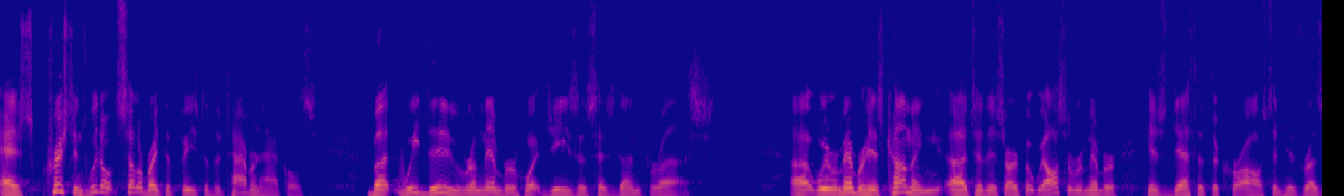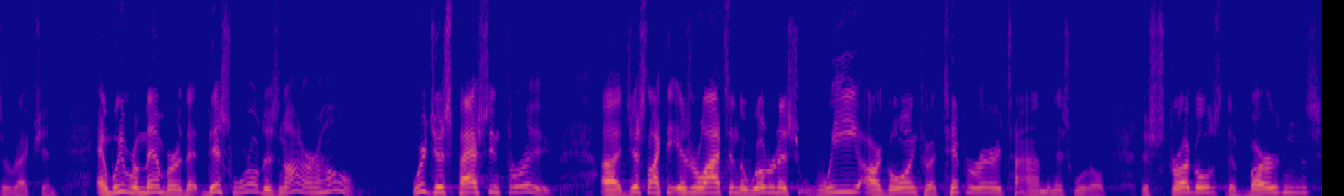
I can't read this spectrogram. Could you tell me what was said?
as Christians, we don't celebrate the Feast of the Tabernacles, but we do remember what Jesus has done for us. Uh, we remember his coming uh, to this earth, but we also remember his death at the cross and his resurrection. And we remember that this world is not our home. We're just passing through. Uh, just like the Israelites in the wilderness, we are going through a temporary time in this world. The struggles, the burdens,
